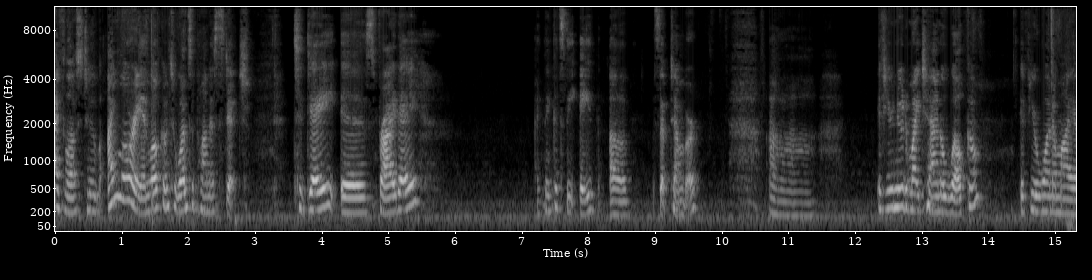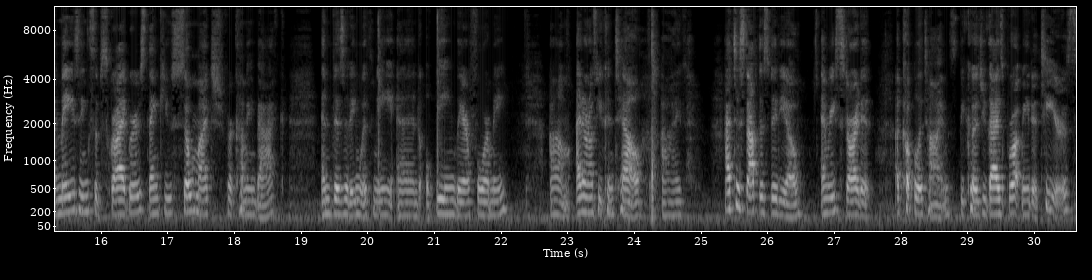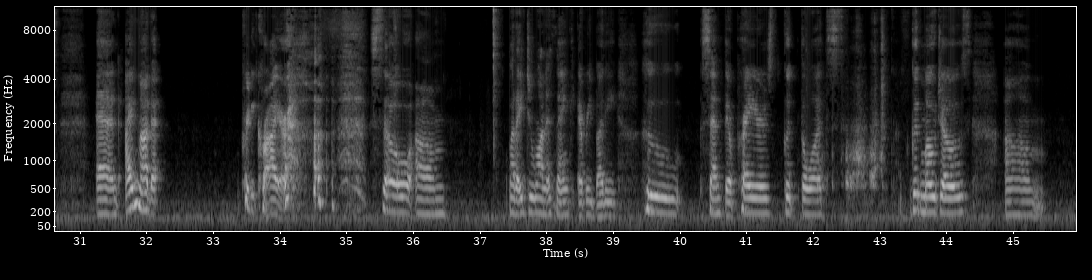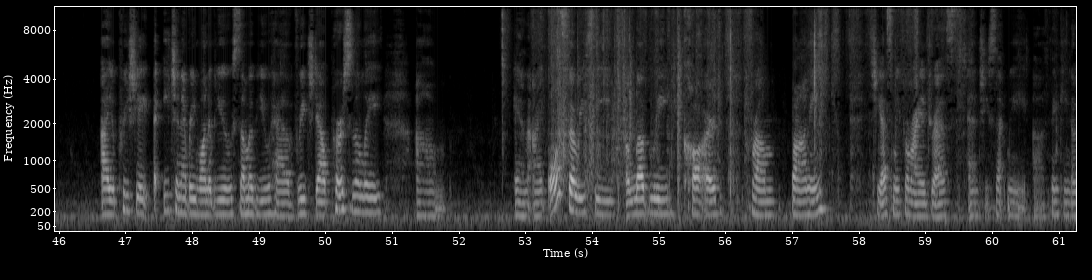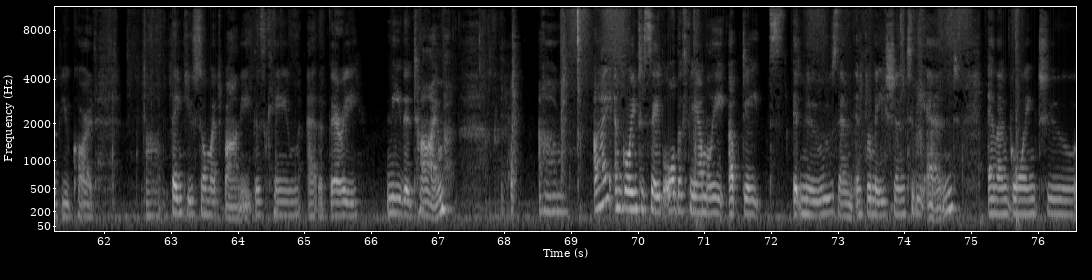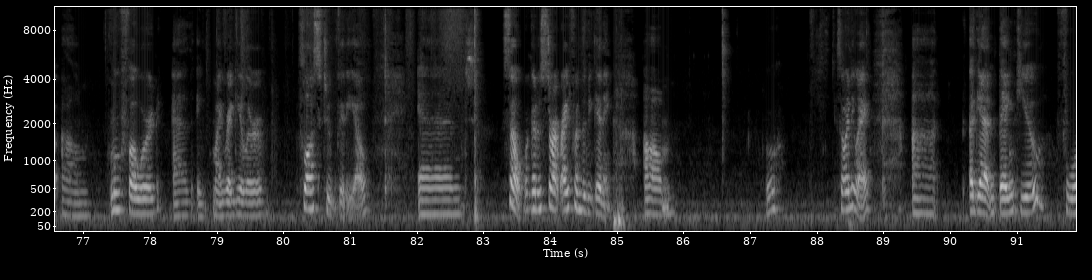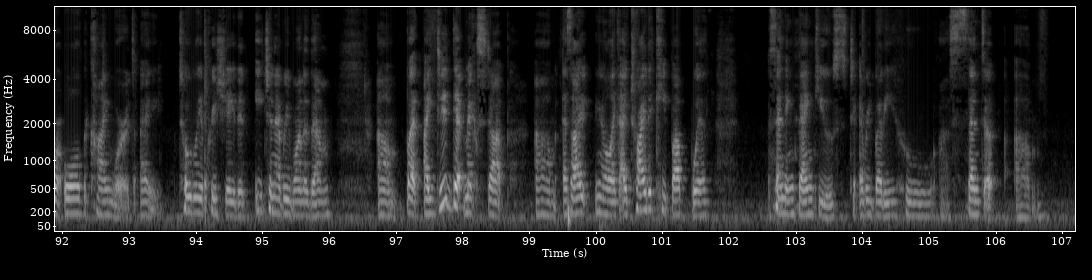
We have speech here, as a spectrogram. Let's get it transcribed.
Hi FlossTube, I'm Lori and welcome to Once Upon a Stitch. Today is Friday, I think it's the 8th of September. Uh, if you're new to my channel, welcome. If you're one of my amazing subscribers, thank you so much for coming back and visiting with me and being there for me. Um, I don't know if you can tell, I've had to stop this video and restart it a couple of times because you guys brought me to tears and I'm not a pretty crier. so, um, but I do want to thank everybody who sent their prayers, good thoughts, good mojos. Um, I appreciate each and every one of you. Some of you have reached out personally. Um, and I also received a lovely card from Bonnie she asked me for my address and she sent me a thinking of you card. Um, thank you so much, Bonnie. This came at a very needed time. Um, I am going to save all the family updates, and news, and information to the end, and I'm going to um, move forward as a, my regular floss tube video. And so we're going to start right from the beginning. Um, ooh, so anyway, uh, again, thank you for all the kind words. I totally appreciated each and every one of them. Um, but I did get mixed up um, as I, you know, like I try to keep up with sending thank yous to everybody who uh, sent a, um,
